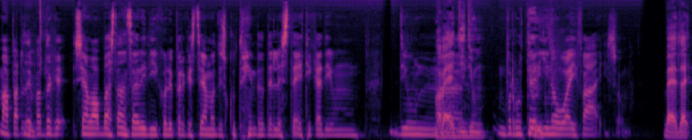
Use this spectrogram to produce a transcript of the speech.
Ma a parte mm. il fatto che siamo abbastanza ridicoli perché stiamo discutendo dell'estetica di un, di un, Vabbè, di, di un... un routerino mm. wifi, insomma. Beh, dai,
